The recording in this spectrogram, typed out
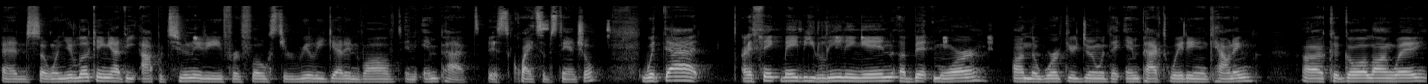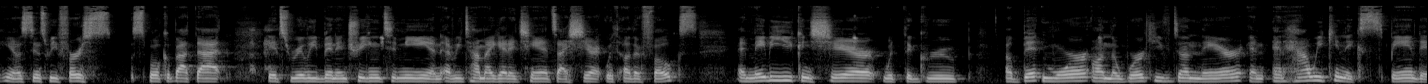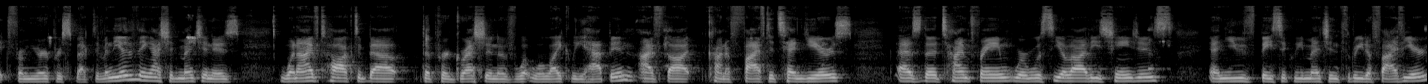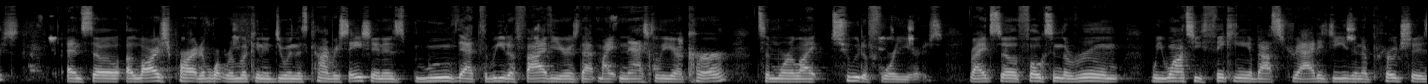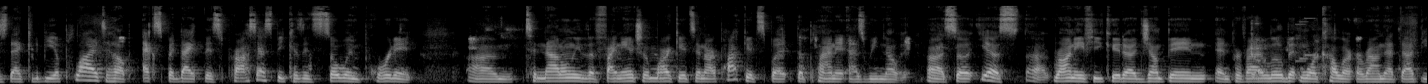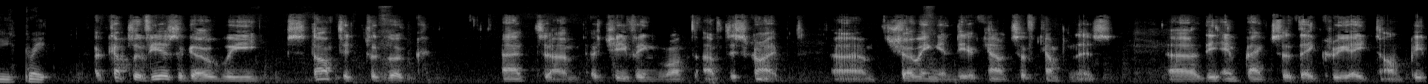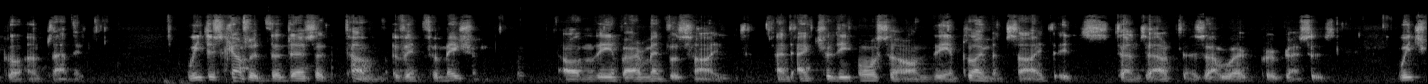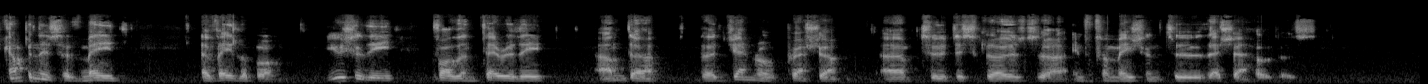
And so when you're looking at the opportunity for folks to really get involved in impact is quite substantial. With that, I think maybe leaning in a bit more on the work you're doing with the impact weighting and accounting uh, could go a long way. You know, since we first spoke about that, it's really been intriguing to me. And every time I get a chance, I share it with other folks. And maybe you can share with the group a bit more on the work you've done there and, and how we can expand it from your perspective. And the other thing I should mention is when I've talked about the progression of what will likely happen, I've thought kind of five to 10 years as the time frame where we'll see a lot of these changes. And you've basically mentioned three to five years. And so, a large part of what we're looking to do in this conversation is move that three to five years that might naturally occur to more like two to four years, right? So, folks in the room, we want you thinking about strategies and approaches that could be applied to help expedite this process because it's so important um, to not only the financial markets in our pockets, but the planet as we know it. Uh, so, yes, uh, Ronnie, if you could uh, jump in and provide a little bit more color around that, that'd be great. A couple of years ago, we started to look at um, achieving what I've described, um, showing in the accounts of companies uh, the impacts that they create on people and planet. We discovered that there's a ton of information on the environmental side and actually also on the employment side, it turns out, as our work progresses, which companies have made available, usually voluntarily under the general pressure uh, to disclose uh, information to their shareholders.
